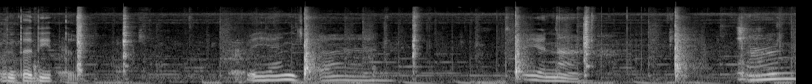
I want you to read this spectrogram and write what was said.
punta dito. Ayan, dyan. Ayan na. Ang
